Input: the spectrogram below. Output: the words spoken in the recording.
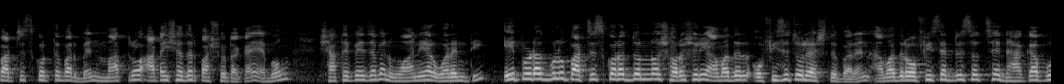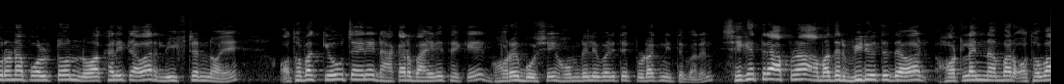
পারচেস করতে পারবেন মাত্র আঠাইশ হাজার পাঁচশো টাকায় এবং সাথে পেয়ে যাবেন ওয়ান ইয়ার ওয়ারেন্টি এই প্রোডাক্টগুলো পারচেস করার জন্য সরাসরি আমাদের অফিসে চলে আসতে পারেন। আমাদের অফিস অ্যাড্রেস হচ্ছে ঢাকা, পুরানা, পল্টন, নোয়াখালী টাওয়ার লিফটের নয়ে অথবা কেউ চাইলে ঢাকার বাইরে থেকে ঘরে বসে হোম ডেলিভারিতে প্রোডাক্ট নিতে পারেন। সেক্ষেত্রে আপনারা আমাদের ভিডিওতে দেওয়া হটলাইন নাম্বার অথবা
